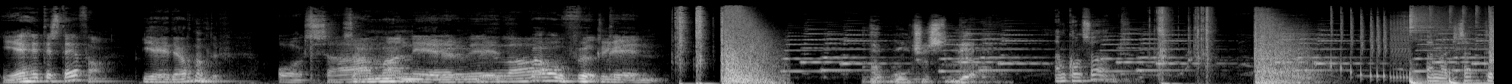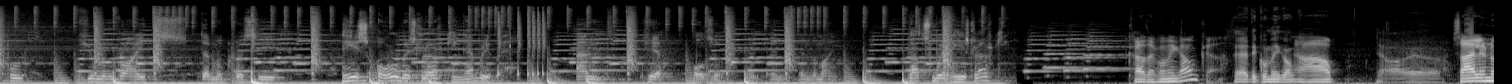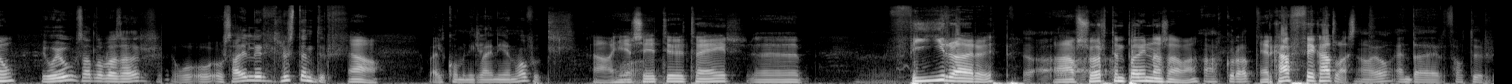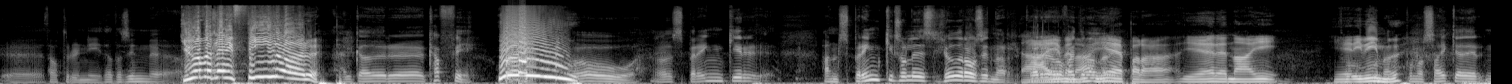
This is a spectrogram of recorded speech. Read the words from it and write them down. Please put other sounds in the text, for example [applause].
Ég heiti Stefán Ég heiti Arnaldur og saman erum við Váfuglin. I'm concerned. Unacceptable. human rights, democracy, He's always lurking everywhere. and here also in, in, the mind. That's where he's lurking. Hvað er það komið í ganga? Þetta er komið í gang Já, Já, já, já. Sæli nú. Jú, jú, sallablasaður og, og, og sælir hlustendur. Já, Velkomin í glæni en váfugl já hér sitju tveir uh, Fýraður upp Af svörtum baunasafa Akkurat. Er kaffi kallast? Já, já, enda er þáttur uh, þátturinn í þetta sinn uh, Djúfell er í fýraður upp! helgaður uh, kaffi. Woo! Ó, það sprengir hann sprengir svoleiðis hljóður á sinnar Já, ég meina, ég er bara Ég er hérna í Ég er í vímu. Búin að sækja þér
